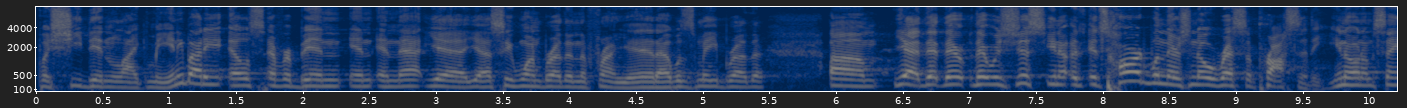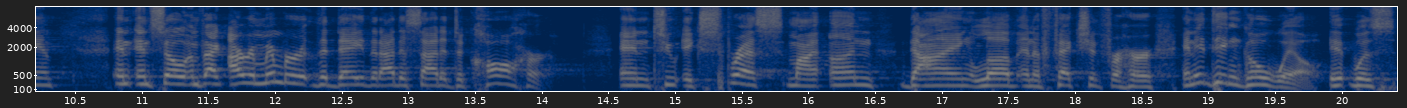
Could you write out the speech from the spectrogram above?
but she didn't like me. Anybody else ever been in, in that? Yeah, yeah. I see one brother in the front. Yeah, that was me, brother um, yeah, there, there was just, you know, it's hard when there's no reciprocity. You know what I'm saying? And, and so, in fact, I remember the day that I decided to call her and to express my undying love and affection for her, and it didn't go well. It was,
